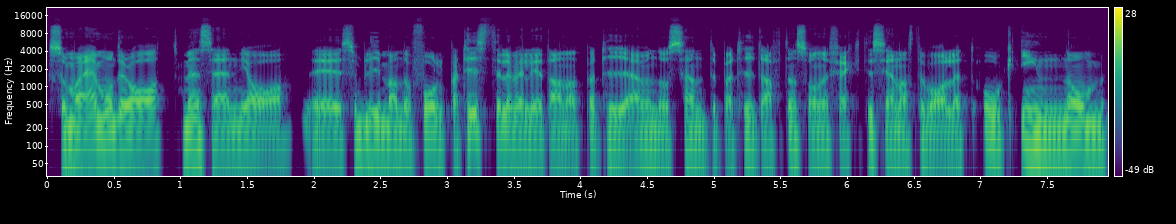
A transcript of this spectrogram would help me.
Så man är moderat, men sen ja, eh, så blir man då folkpartist eller väljer ett annat parti. Även då Centerpartiet har haft en sån effekt i senaste valet och inom,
